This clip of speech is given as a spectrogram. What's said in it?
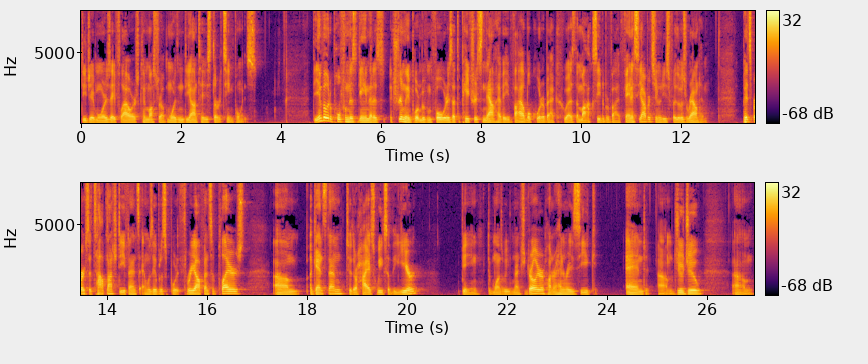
DJ Moore, Zay Flowers can muster up more than Diontae's 13 points. The info to pull from this game that is extremely important moving forward is that the Patriots now have a viable quarterback who has the moxie to provide fantasy opportunities for those around him. Pittsburgh's a top notch defense and was able to support three offensive players um, against them to their highest weeks of the year, being the ones we mentioned earlier Hunter Henry, Zeke, and um, Juju. Um,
